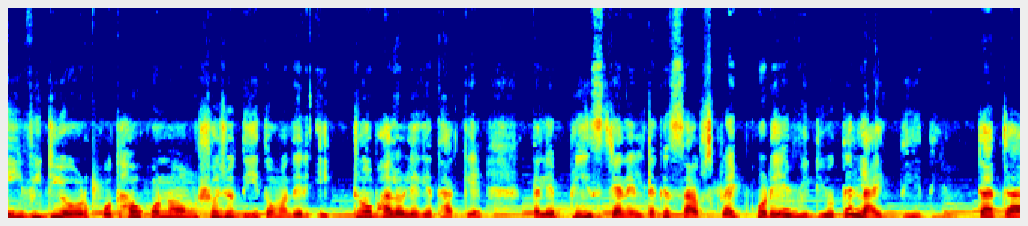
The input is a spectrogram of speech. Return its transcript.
এই ভিডিওর কোথাও কোনো অংশ যদি তোমাদের একটুও ভালো লেগে থাকে, তাহলে প্লিজ চ্যানেলটাকে সাবস্ক্রাইব করে ভিডিওতে লাইক দিয়ে দিও। টাটা!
